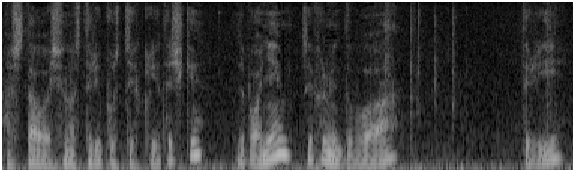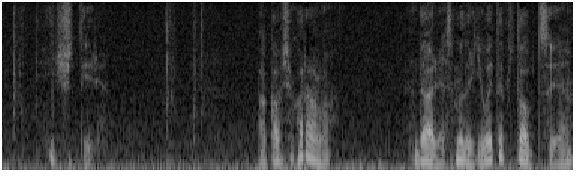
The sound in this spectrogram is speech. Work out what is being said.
Осталось у нас три пустых клеточки. Заполняем цифрами 2, 3 и 4. Пока все хорошо. Далее, смотрите, в этой столбце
